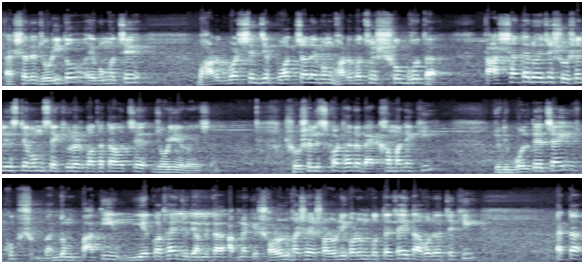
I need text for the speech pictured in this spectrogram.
তার সাথে জড়িত এবং হচ্ছে ভারতবর্ষের যে পথ চলা এবং ভারতবর্ষের সভ্যতা, তার সাথে রয়েছে সোশ্যালিস্ট এবং সেকুলার কথাটা হচ্ছে জড়িয়ে রয়েছে। সোশ্যালিস্ট কথাটা ব্যাখ্যা মানে কি? যদি বলতে চাই, খুব একদম পাতি ইয়ে কথায় যদি আমি আপনাকে সরল ভাষায় সরলীকরণ করতে চাই, তাহলে হচ্ছে কি? একটা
